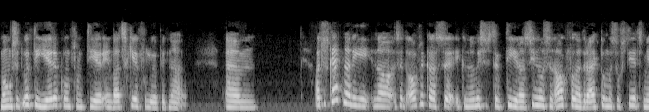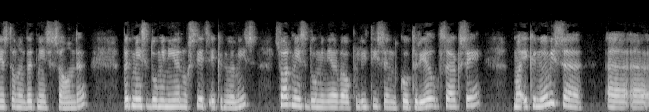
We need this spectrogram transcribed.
maar ons moet ook die Here konfronteer en wat skeef verloop het nou. Ehm um, as ons kyk na die na Suid-Afrika se ekonomiese struktuur dan sien ons in elk geval dat rykdom is nog steeds meestal in wit mense se hande. Wit mense domineer nog steeds ekonomies. Swart mense domineer wel polities en kultureel sou ek sê, maar ekonomiese uh uh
